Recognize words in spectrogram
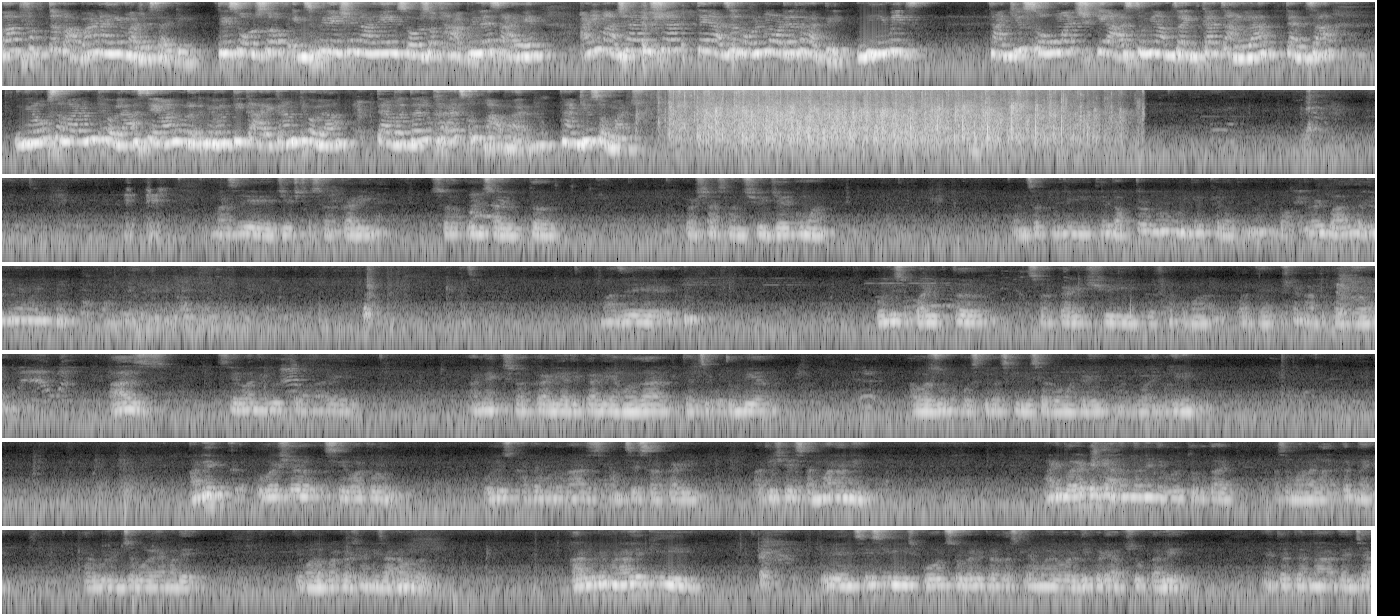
बाबा फक्त बाबा नाही माझ्यासाठी. ते सोर्स ऑफ इन्स्पिरेशन आहे सोर्स ऑफ हॅपीनेस आहे आणि माझ्या आयुष्यात ते ॲज अ रोल मॉडेल राहतील नेहमीच थँक्यू सो मच की आज तुम्ही आमचा इतका चांगला त्यांचा निरोप समारंभ ठेवला सेवानिवृत्ती कार्यक्रम ठेवला त्याबद्दल खरंच खूप आभार थँक्यू सो मच माझे ज्येष्ठ सहकारी सहपोलीस आयुक्त प्रशासन श्री जयकुमार त्यांचा तुम्ही इथे डॉक्टर म्हणून उल्लेख केला होता ना डॉक्टरेट बाद झाली की नाही माहीत नाही माझे पोलीस उपायुक्त सहकारी श्री कृष्णकुमार उपाध्याय कृष्णकांत उपाध्याय. आज सेवानिवृत्त होणारे अनेक सहकारी अधिकारी अंमलदार त्यांचे कुटुंबीय आवर्जून उपस्थित असलेली सर्व मंडळी बंधू आणि भगिनी अनेक वर्ष सेवा करून पोलीस खात्यामधून आज आमचे सहकारी अतिशय सन्मानाने आणि आनंदाने निवृत्त होत आहेत असं म्हणायला हरकत नाही. हरगुरींच्या बोलण्यामध्ये ते मला प्रकर्षाने जाणवलं. हरगुरी म्हणाले की ते एन सी सी स्पोर्ट्स वगैरे करत असल्यामुळे वर्दीकडे आपसूक आले. नाहीतर त्यांना त्यांच्या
